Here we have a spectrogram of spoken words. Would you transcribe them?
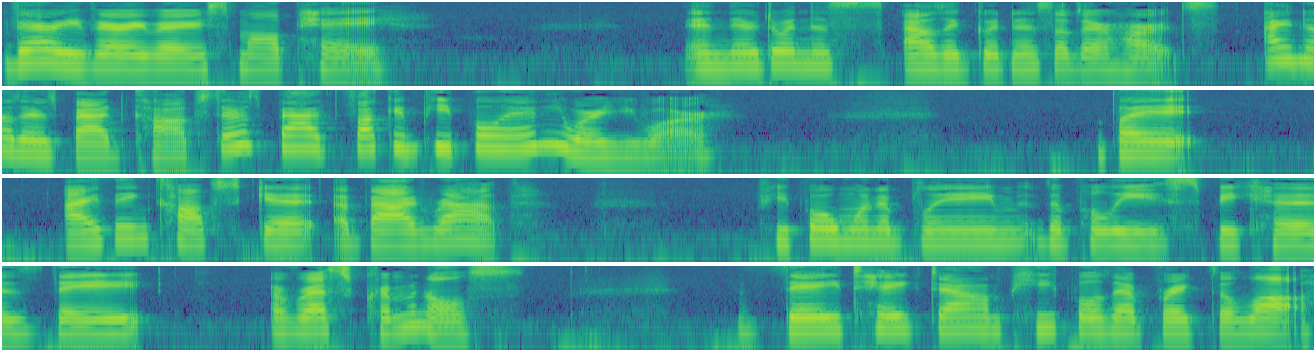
very, very, very small pay. And they're doing this out of the goodness of their hearts. I know there's bad cops. There's bad fucking people anywhere you are. But I think cops get a bad rap. People want to blame the police because they arrest criminals. They take down people that break the law.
